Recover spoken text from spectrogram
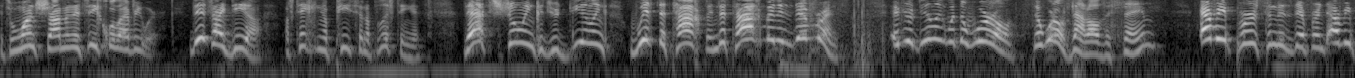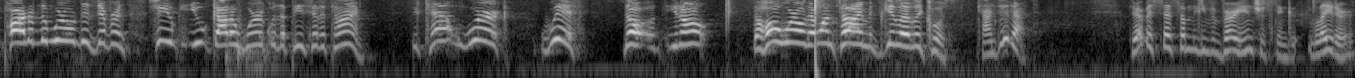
It's one shot and it's equal everywhere. This idea of taking a piece and uplifting it, that's showing because you're dealing with the tachtin. The tachtin is different. If you're dealing with the world, the world's not all the same. Every person is different. Every part of the world is different. So you you got to work with a piece at a time. You can't work with the you know the whole world at one time. It's Gila Likus. Can't do that. The Rebbe says something even very interesting later.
